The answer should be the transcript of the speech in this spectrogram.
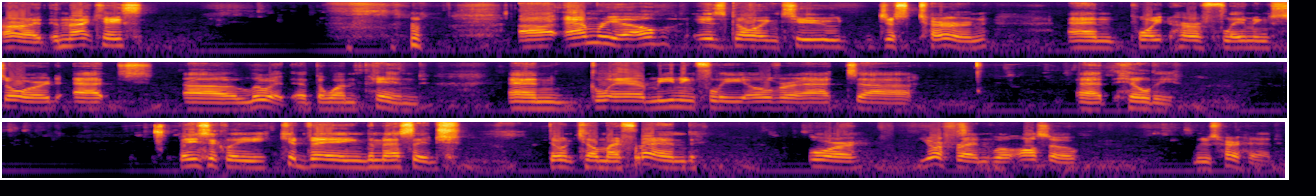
All right. In that case, uh, Amriel is going to just turn and point her flaming sword at uh, Lewitt, at the one pinned, and glare meaningfully over at uh, at Hildy. Basically, conveying the message: "Don't kill my friend, or your friend will also lose her head."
